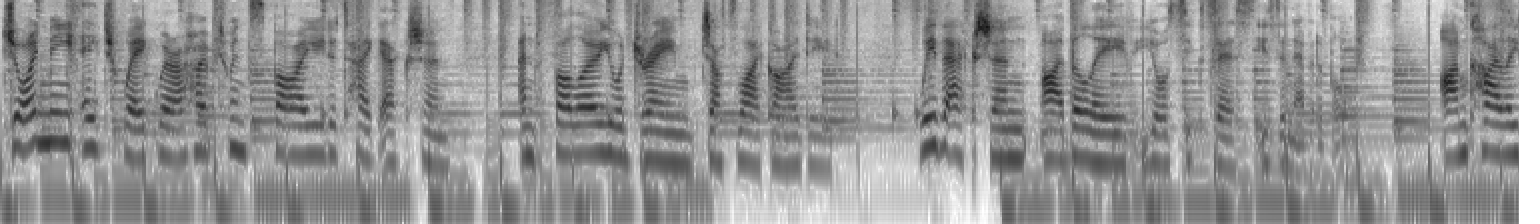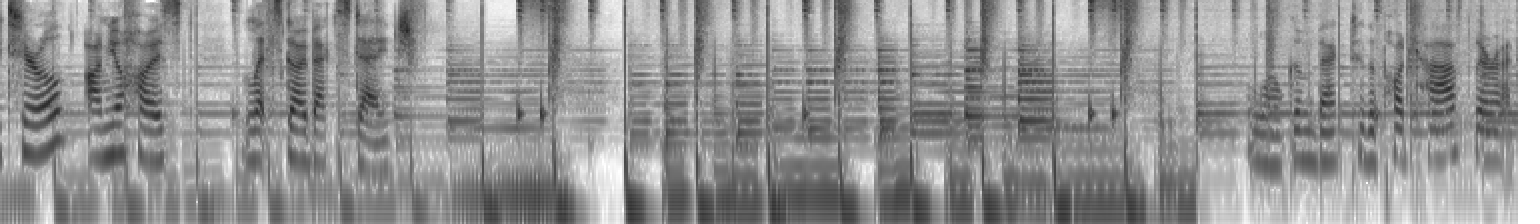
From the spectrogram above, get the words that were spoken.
Join me each week where I hope to inspire you to take action and follow your dream just like I did. With action, I believe your success is inevitable. I'm Kylie Tyrrell, I'm your host Let's go backstage. Welcome back to the podcast. We're at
